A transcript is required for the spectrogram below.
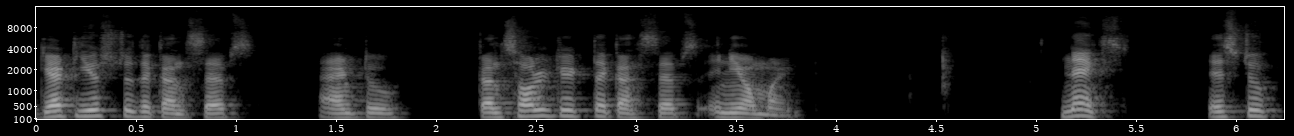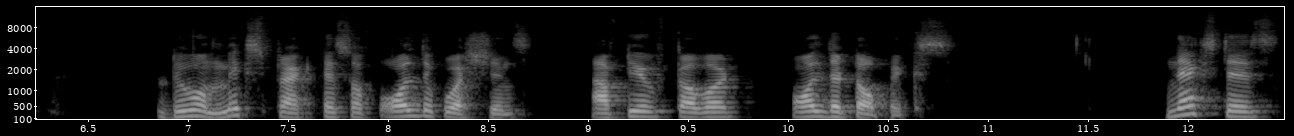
get used to the concepts and to consolidate the concepts in your mind. Next is to do a mixed practice of all the questions after you've covered all the topics. Next is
